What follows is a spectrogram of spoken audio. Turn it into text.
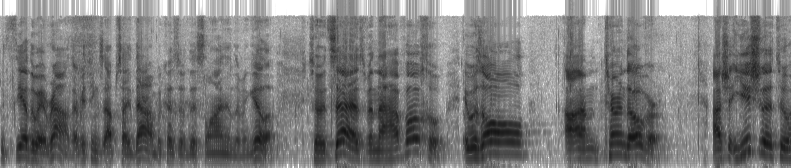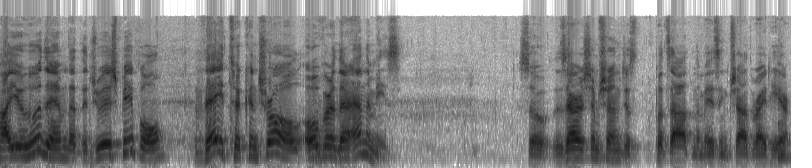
it's the other way around. Everything's upside down because of this line in the Megillah. So it says, "V'nahavochu." It was all um, turned over. Asher yishlatu haYehudim that the Jewish people they took control over mm-hmm. their enemies. So the Zera Shimshon just puts out an amazing pshat right here.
